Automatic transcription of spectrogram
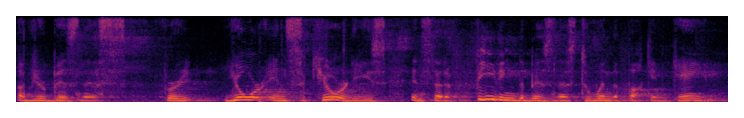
of your business for your insecurities instead of feeding the business to win the fucking game.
